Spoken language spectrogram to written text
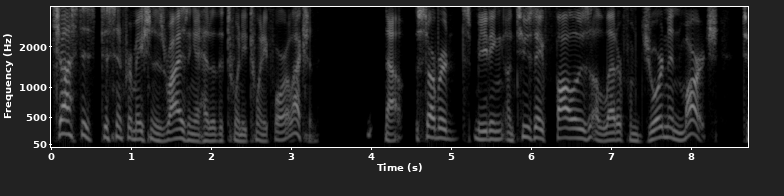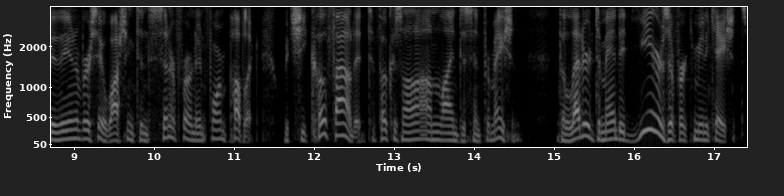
just as disinformation is rising ahead of the 2024 election. Now, Starbird's meeting on Tuesday follows a letter from Jordan in March to the University of Washington Center for an Informed Public, which she co founded to focus on online disinformation. The letter demanded years of her communications,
